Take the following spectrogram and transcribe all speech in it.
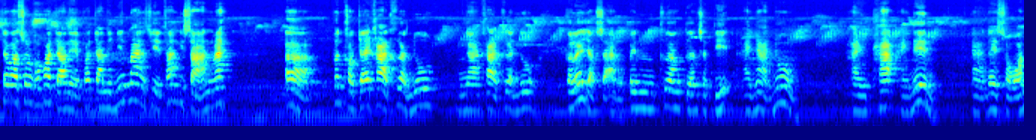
แต่ว่าส่วนของพระอาจารย์เนี่ยพระอาจารย์ได้ยินมาสิทางอีสานไหมเออเพิ่นเข้าใจคลาดเคลื่อนอยู่งานคลาดเคลื่อนอยู่ ก็เลยอยากสร้างเป็นเครื่องเตือนสติให้ญาติโยมให้พระให้เน้นอ่าได้สอน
